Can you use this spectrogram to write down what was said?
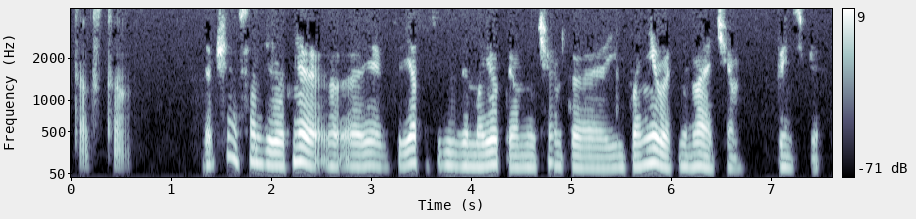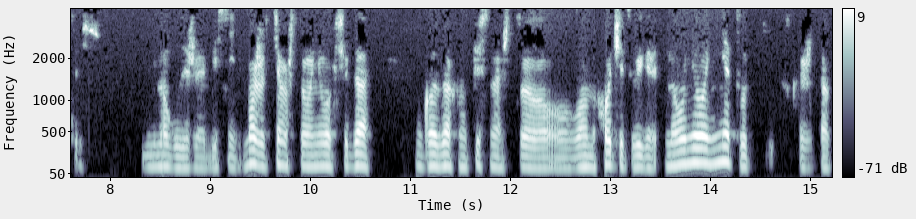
Так что вообще, на самом деле, вот мне э, приятно следить за Майотой, он мне чем-то импонирует, не знаю чем, в принципе. То есть не могу даже объяснить. Может тем, что у него всегда в глазах написано, что он хочет выиграть, но у него нет, вот, скажем так,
